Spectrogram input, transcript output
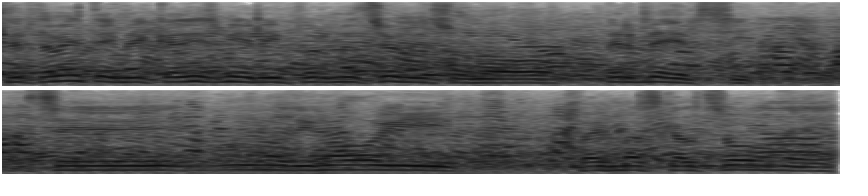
Certamente i meccanismi dell'informazione sono perversi, se uno di noi fa il mascalzone,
